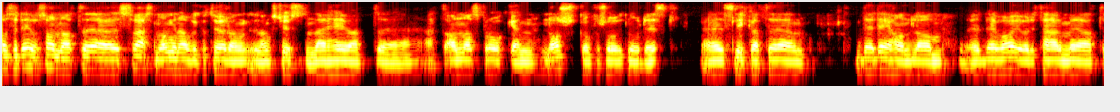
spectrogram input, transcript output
altså det er jo sånn at eh, Svært mange navigatører langs kysten de har jo et, et, annet språk enn norsk, og for så vidt nordisk. slik at det det handler om, det var jo dette her med at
